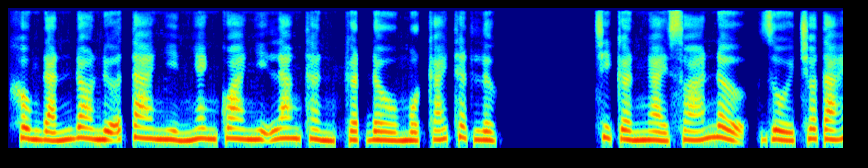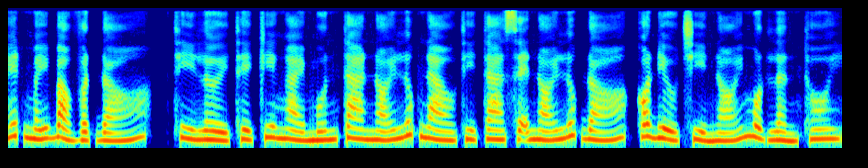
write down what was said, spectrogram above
Không đắn đo nữa ta nhìn nhanh qua nhị lang thần, gật đầu một cái thật lực. Chỉ cần ngài xóa nợ, rồi cho ta hết mấy bảo vật đó, thì lời thế kia ngài muốn ta nói lúc nào thì ta sẽ nói lúc đó, có điều chỉ nói một lần thôi.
